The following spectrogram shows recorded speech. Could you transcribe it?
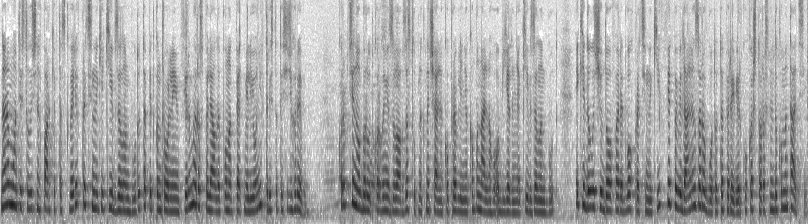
На ремонті столичних парків та скверів працівники Київзеленбуду та підконтрольної їм фірми розпиляли понад 5 мільйонів 300 тисяч гривень. Корупційну оборудку організував заступник начальника управління комунального об'єднання «Київзеленбуд», який долучив до афери двох працівників, відповідальних за роботу та перевірку кошторисної документації.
